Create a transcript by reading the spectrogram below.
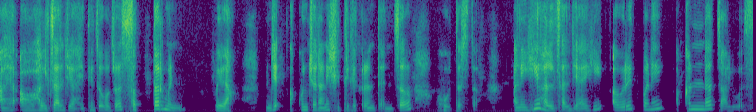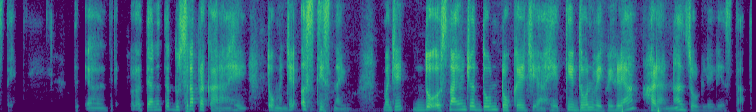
आहे हालचाल जी आहे ती जवळजवळ सत्तर मिन वेळा म्हणजे आकुंचन आणि शिथिलीकरण त्यांचं होत असतं. आणि ही हालचाल जी आहे ही अविरतपणे अखंड चालू असते. त्यानंतर दुसरा प्रकार आहे तो म्हणजे अस्थि स्नायू म्हणजे दो स्नायूंच्या दोन टोके जी आहेत ती दोन वेगवेगळ्या हाडांना जोडलेली असतात.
